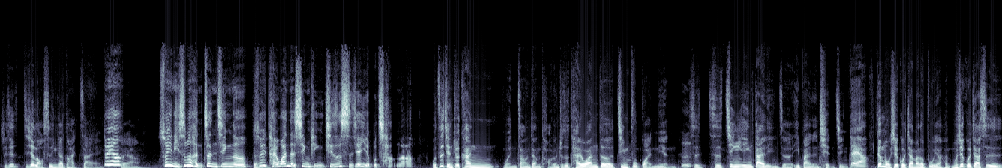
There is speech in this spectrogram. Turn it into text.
其实这些老师应该都还在。对啊，对啊。所以你是不是很震惊呢？所以台湾的性平其实时间也不长啊。我之前就看文章这样讨论，就是台湾的进步观念是，是是精英带领着一般人前进的。对啊，跟某些国家脉络不一样。某些国家是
